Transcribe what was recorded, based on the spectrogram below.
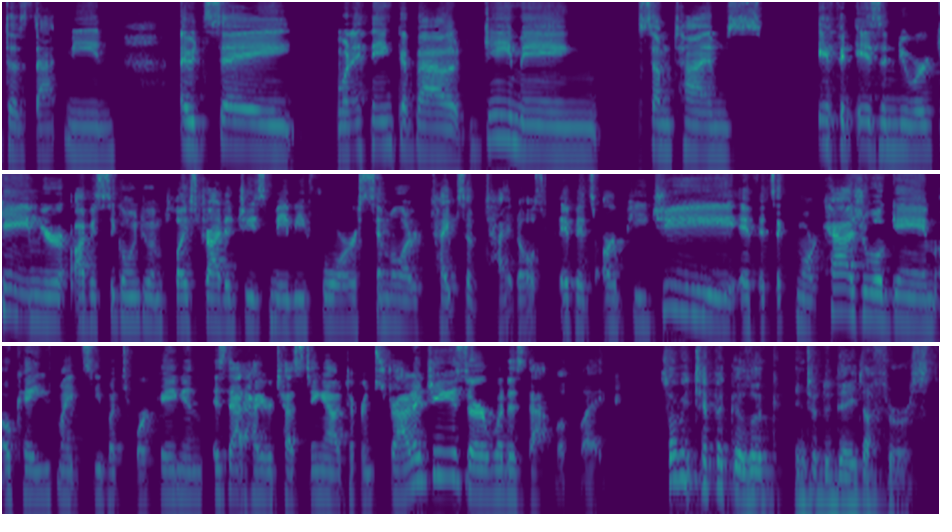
does that mean? I would say when I think about gaming, sometimes if it is a newer game, you're obviously going to employ strategies maybe for similar types of titles. If it's RPG, if it's a more casual game, okay, you might see what's working. And is that how you're testing out different strategies or what does that look like? So we typically look into the data first,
